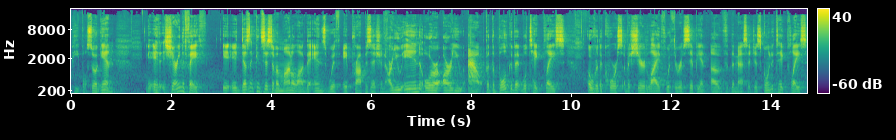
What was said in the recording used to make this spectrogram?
people. So, again, it, sharing the faith, it, doesn't consist of a monologue that ends with a proposition. Are you in or are you out? But the bulk of it will take place over the course of a shared life with the recipient of the message. It's going to take place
